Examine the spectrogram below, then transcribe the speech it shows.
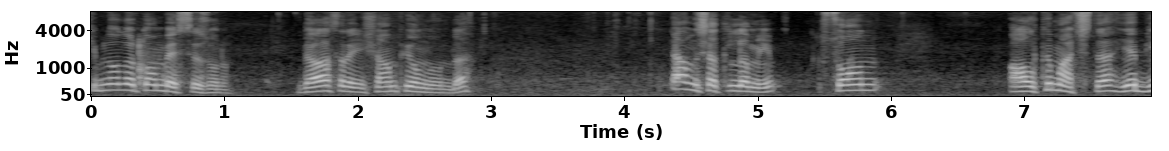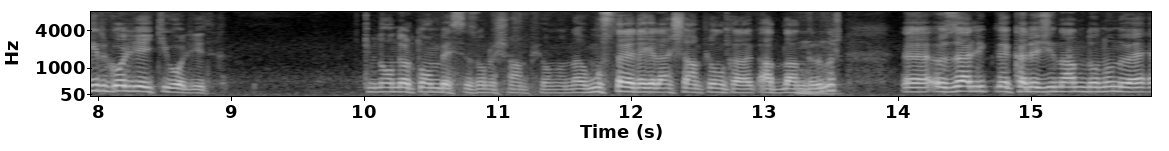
2014-15 sezonu. Galatasaray'ın şampiyonluğunda yanlış hatırlamayayım. Son 6 maçta ya 1 gol ya 2 gol yedi. 2014-15 sezonu şampiyonluğunda. Mustara ile gelen şampiyonluk olarak adlandırılır. Ee, özellikle kaleci Nando'nun ve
